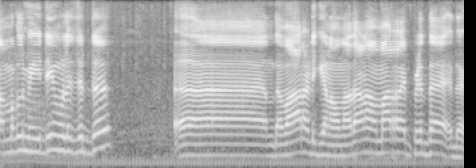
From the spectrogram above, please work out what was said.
നമുക്ക് മീറ്റിംഗ് വിളിച്ചിട്ട് എന്താ വാർ അടിക്കണമെന്ന് അതാണ് അമ്മാരുടെ ഇപ്പോഴത്തെ ഇത്.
